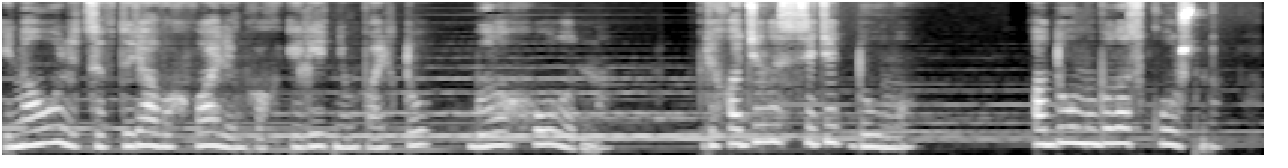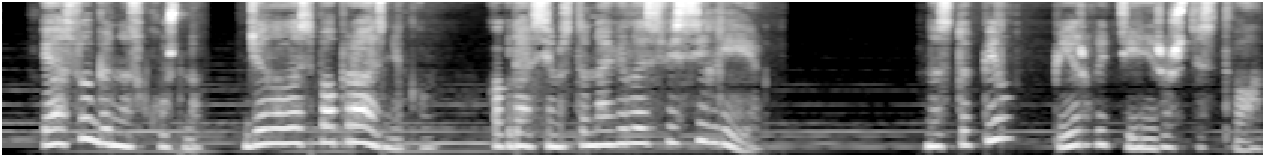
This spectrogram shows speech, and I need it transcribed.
и на улице в дырявых валенках и летнем пальто было холодно. Приходилось сидеть дома, а дома было скучно. И особенно скучно делалось по праздникам, когда всем становилось веселее. Наступил первый день Рождества.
